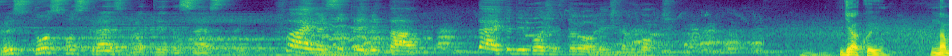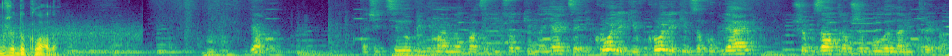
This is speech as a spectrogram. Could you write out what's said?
Христос Воскрес, брати та сестри! Файно всі привітав. Дай тобі Боже здоров'ячка, хлопчику. Дякую, нам вже доклали. Дякую. Значить, ціну піднімаємо на 20% на яйця і кроліків, кроліків закупляємо, щоб завтра вже були на вітринах.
